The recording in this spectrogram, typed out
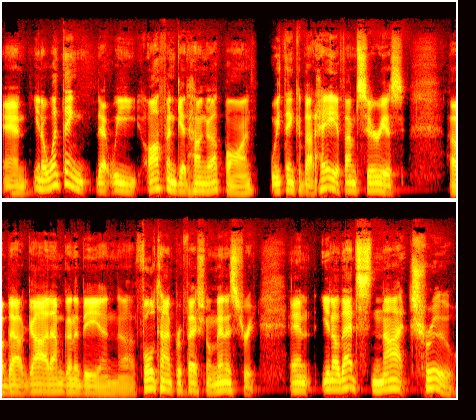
And, you know, one thing that we often get hung up on, we think about, hey, if I'm serious about God, I'm going to be in uh, full time professional ministry. And, you know, that's not true.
